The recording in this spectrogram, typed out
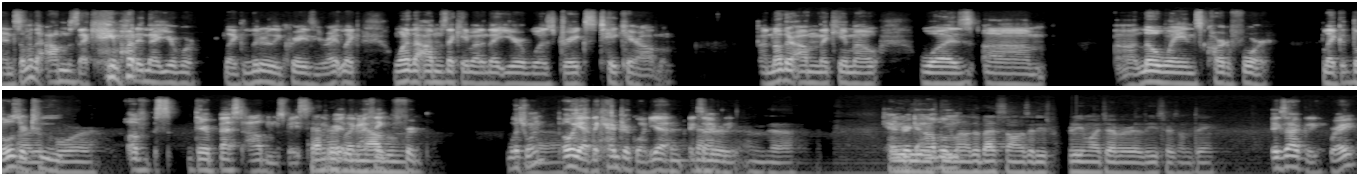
and some of the albums that came out in that year were like literally crazy right like one of the albums that came out in that year was drake's take care album another album that came out was um uh, Lil Wayne's Carter Four. Like those are two Four, of their best albums, basically, Kendrick right? Like I think album. for which one? Yeah, Oh yeah, the Kendrick one. Yeah, Ken- exactly. Kendrick and uh, Kendrick ADHD, album one of the best songs that he's pretty much ever released or something. exactly right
